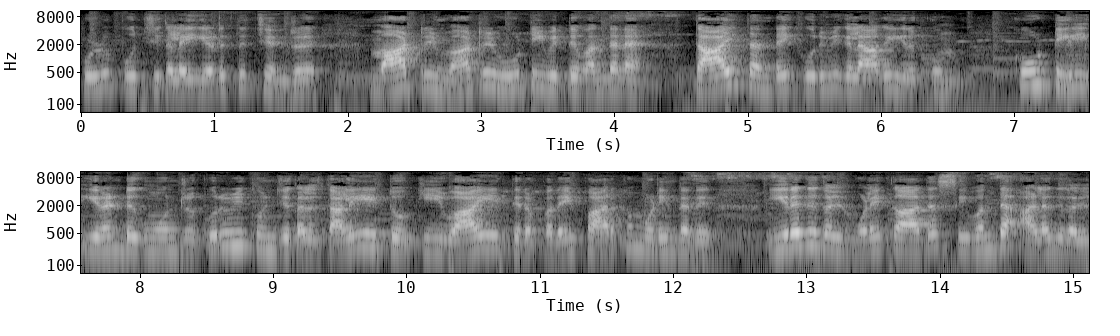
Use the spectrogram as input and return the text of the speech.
புழு பூச்சிகளை எடுத்துச் சென்று மாற்றி மாற்றி ஊட்டிவிட்டு வந்தன. தாய் தந்தை குருவிகளாக இருக்கும். கூட்டில் இரண்டு மூன்று குருவி குஞ்சுகள் தலையை தூக்கி வாயை திறப்பதை பார்க்க முடிந்தது. இறகுகள் முளைக்காத சிவந்த அலகுகள்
